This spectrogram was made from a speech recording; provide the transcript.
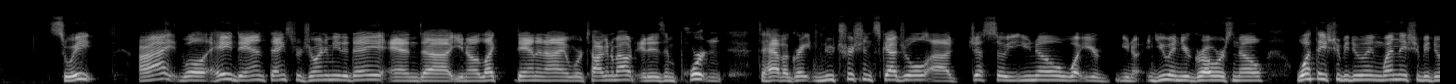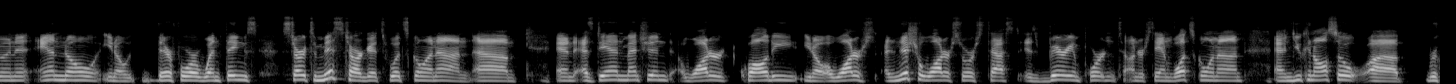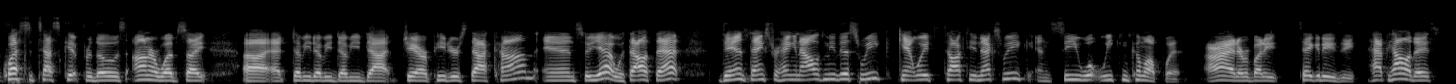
Sweet. All right. Well, hey Dan, thanks for joining me today. And uh, you know, like Dan and I were talking about, it is important to have a great nutrition schedule, uh, just so you know what your, you know, you and your growers know what they should be doing, when they should be doing it, and know, you know, therefore, when things start to miss targets, what's going on. Um, and as Dan mentioned, water quality, you know, a water initial water source test is very important to understand what's going on. And you can also uh, request a test kit for those on our website uh, at www.jrpeters.com. And so, yeah, without that, Dan, thanks for hanging out with me this week. Can't wait to talk to you next week and see what we can come up with. All right, everybody, take it easy. Happy holidays.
